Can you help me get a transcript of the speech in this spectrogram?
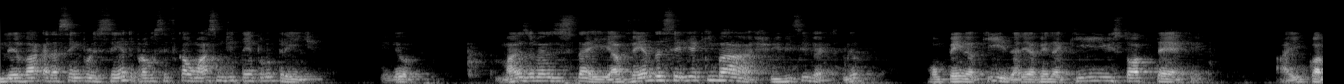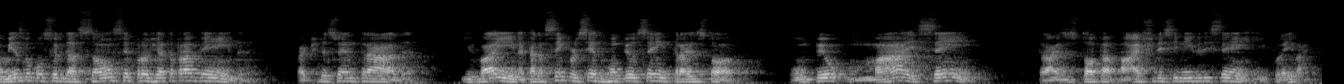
levar cada 100% para você ficar o máximo de tempo no trade. Entendeu? Mais ou menos isso daí. A venda seria aqui embaixo e vice-versa, entendeu? Rompendo aqui, daria a venda aqui e o stop técnico. Aí com a mesma consolidação você projeta para venda, a partir da sua entrada. E vai indo, a cada 100% rompeu 100, traz stop. Rompeu mais 100, traz stop abaixo desse nível de 100 e por aí vai.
